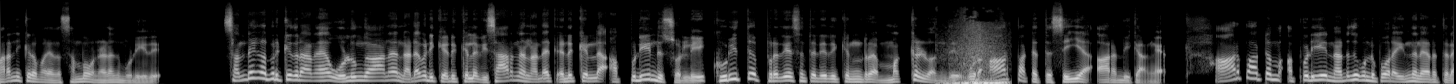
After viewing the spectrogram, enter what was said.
மரணிக்கிற மாதிரி சம்பவம் நடந்து முடியுது. சந்தேகத்திற்கு எதிரான ஒழுங்கான நடவடிக்கை எடுக்கல விசாரணை நட எடுக்கல அப்படின்னு சொல்லி குறித்த பிரதேசத்தில் இருக்கின்ற மக்கள் வந்து ஒரு ஆர்ப்பாட்டத்தை செய்ய ஆரம்பிக்காங்க. ஆர்ப்பாட்டம் அப்படியே நடந்து கொண்டு போற இந்த நேரத்துல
